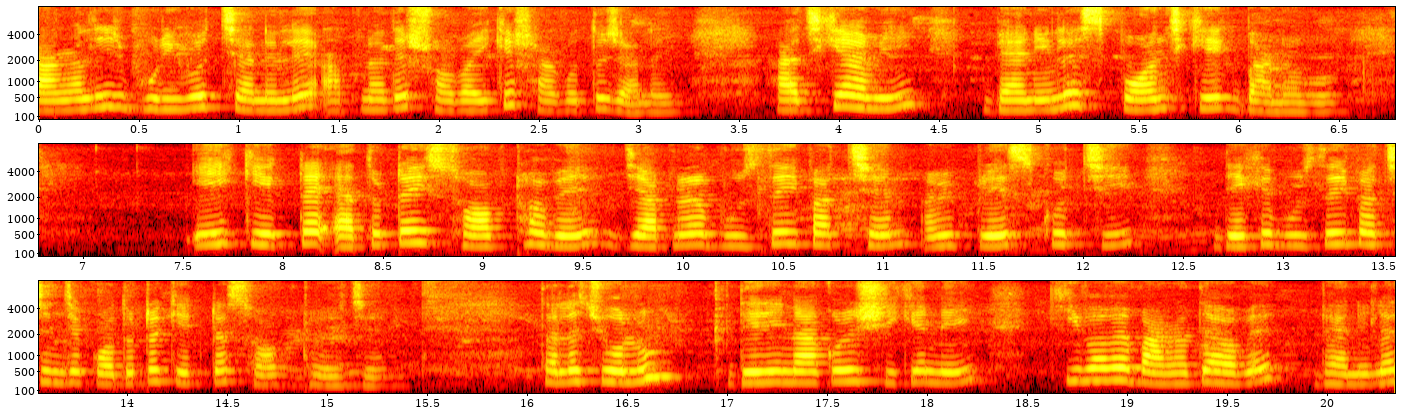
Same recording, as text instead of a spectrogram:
বাঙালির ভুরিভোজ চ্যানেলে আপনাদের সবাইকে স্বাগত জানাই। আজকে আমি ভ্যানিলা স্পঞ্জ কেক বানাবো। এই কেকটা এতটাই সফট হবে যে আপনারা বুঝতেই পাচ্ছেন, আমি প্রেস করছি, দেখে বুঝতেই পাচ্ছেন যে কতটা কেকটা সফট হয়েছে। তাহলে চলুন, দেরি না করে শিখে নেই, কীভাবে বানাতে হবে ভ্যানিলা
